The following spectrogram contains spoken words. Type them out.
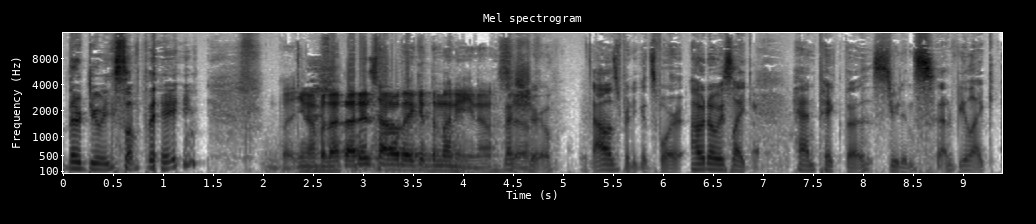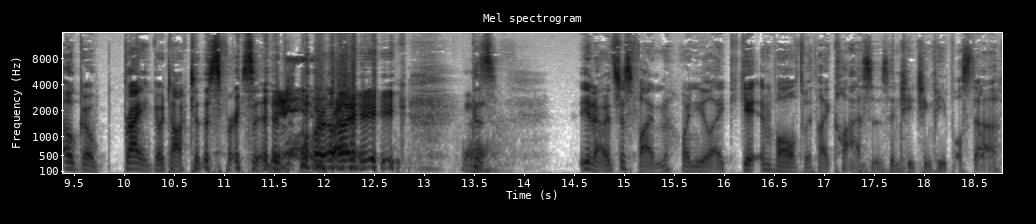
they're doing something but, you know, but that, that is how they get the money, you know? that's so. true that was a pretty good sport i would always like handpick the students and be like oh go brian go talk to this person Yeah. or like because you know it's just fun when you like get involved with like classes and teaching people stuff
